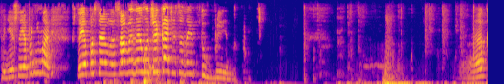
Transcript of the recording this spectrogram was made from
Конечно, я понимаю, что я поставила самое наилучшее качество на YouTube, блин. Так.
